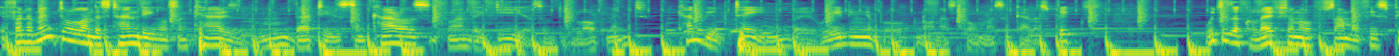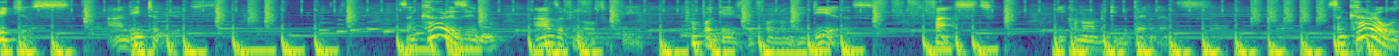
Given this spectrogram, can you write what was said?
A fundamental understanding of Sankarism, that is, Sankara's grand ideas of development, can be obtained by reading a book known as Thomas Sankara Speaks, which is a collection of some of his speeches and interviews. Sankarism, as a philosophy, propagates the following ideas. First, economic independence. Sankara was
